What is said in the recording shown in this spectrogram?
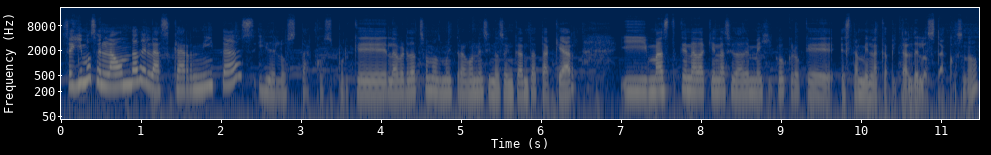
Seguimos en la onda de las carnitas y de los tacos, porque la verdad somos muy dragones y nos encanta taquear. Y más que nada aquí en la Ciudad de México creo que es también la capital de los tacos, ¿no?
